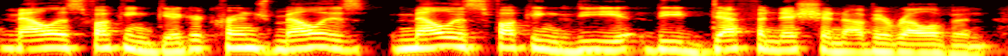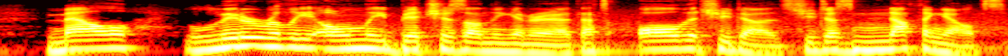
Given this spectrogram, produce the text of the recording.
Mel is fucking giga cringe. Mel is Mel is fucking the the definition of irrelevant. Mel literally only bitches on the internet. That's all that she does. She does nothing else.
